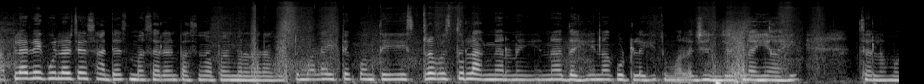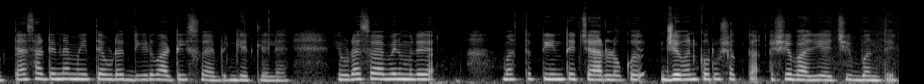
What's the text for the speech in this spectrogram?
आपल्या रेग्युलरच्या साध्याच मसाल्यांपासून आपण बनवणार आहोत. तुम्हाला इथे कोणतेही एक्स्ट्रा वस्तू लागणार नाही ना दही ना कुठलंही तुम्हाला झंझट नाही आहे. चला मग त्यासाठी ना मी तेवढं दीड वाटी सोयाबीन घेतलेलं आहे. एवढ्या सोयाबीनमध्ये मस्त तीन ते चार लोक जेवण करू शकता अशी भाजी याची बनते.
